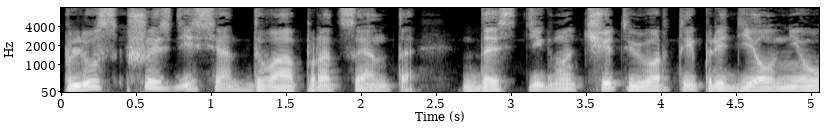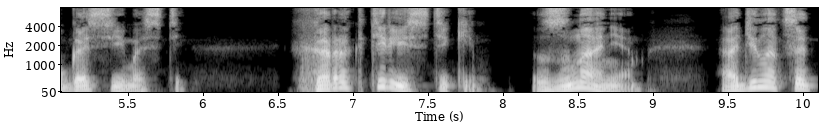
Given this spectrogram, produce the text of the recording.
плюс 62%. Достигнут четвертый предел неугасимости. Характеристики. Знания – 11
